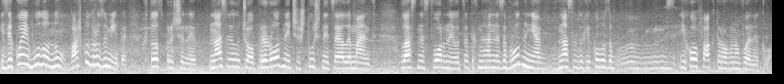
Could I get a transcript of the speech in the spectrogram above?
і з якої було ну важко зрозуміти, хто спричинив, внаслідок чого природний чи штучний це елемент, власне, створений оце техногенне забруднення, внаслідок якого заб- якого фактора воно виникло.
